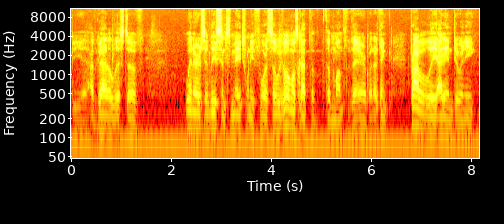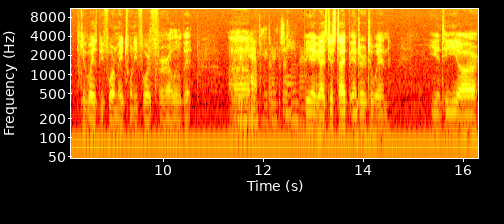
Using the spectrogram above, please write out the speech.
But yeah, I've got a list of winners at least since May 24th, so we've almost got the the month there. But I think probably I didn't do any giveaways before May 24th for a little bit. Um, but yeah, guys, just type enter to win, E N T E R,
